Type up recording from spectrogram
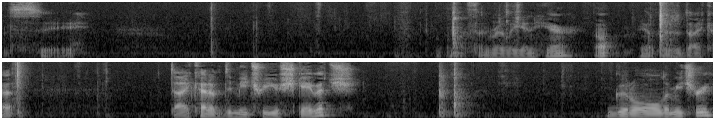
Let's see. Really in here. Oh, yeah, there's a die cut. Die cut of Dmitry Yushkevich. Good old Dmitry.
